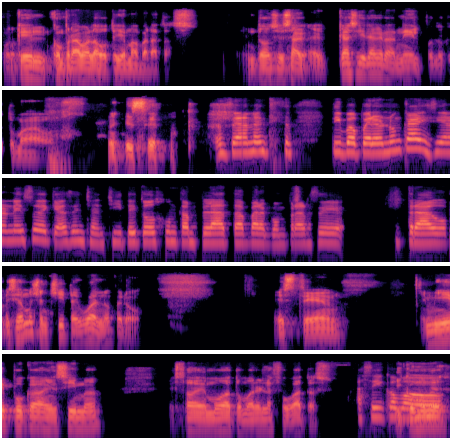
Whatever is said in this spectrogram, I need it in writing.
Porque él compraba las botellas más baratas. Entonces, casi era granel, pues lo que tomábamos en esa época. O sea, no entiendo. Tipo, pero nunca hicieron eso de que hacen chanchita y todos juntan plata para comprarse trago. Decíamos chanchita igual, ¿no? Pero, este, en mi época encima estaba de moda tomar en las fogatas. Así como, como una-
